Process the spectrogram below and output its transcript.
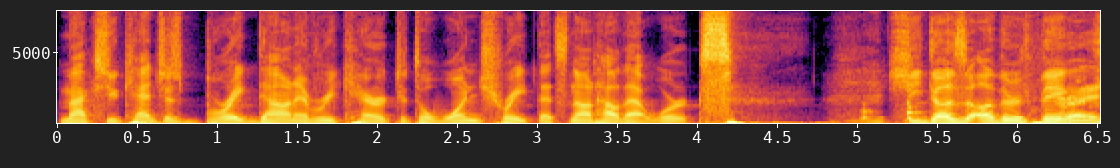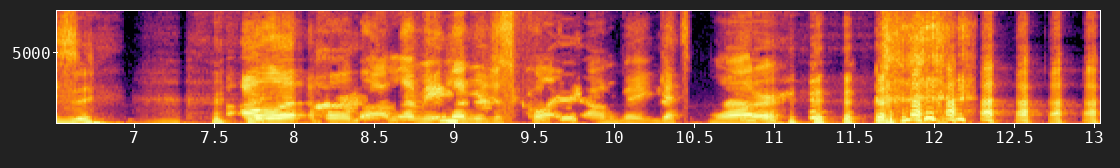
Max. You can't just break down every character to one trait. That's not how that works. she does other things. I'll let hold on. Let me let me just quiet down a bit. Get some water.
